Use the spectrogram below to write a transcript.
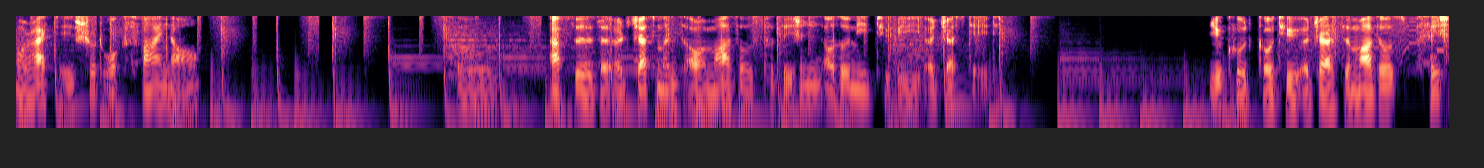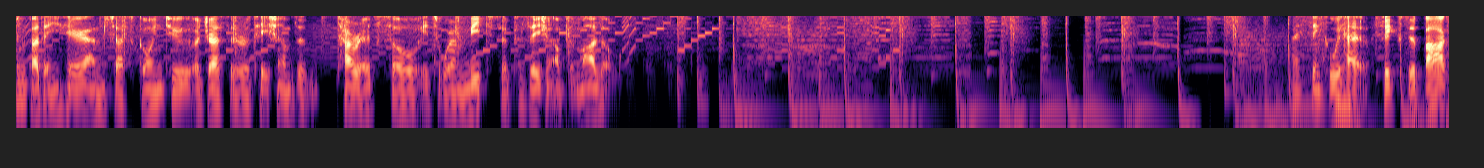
Alright, it should works fine now. So after the adjustments, our muzzle's position also need to be adjusted. You could go to adjust the muzzle's position, but in here I'm just going to adjust the rotation of the turret so it will meet the position of the muzzle. I think we have fixed the bug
